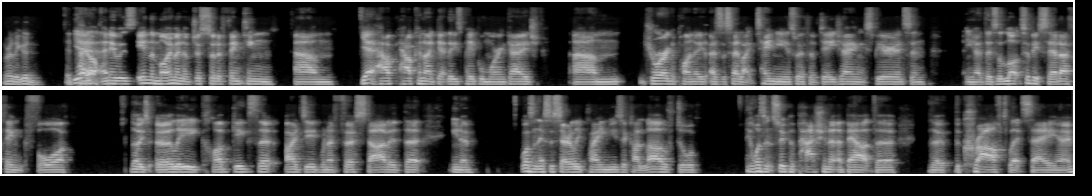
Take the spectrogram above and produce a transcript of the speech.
really good. It paid yeah off. and it was in the moment of just sort of thinking um yeah how how can i get these people more engaged um drawing upon as i said like 10 years worth of djing experience and you know there's a lot to be said i think for those early club gigs that i did when i first started that you know wasn't necessarily playing music i loved or it wasn't super passionate about the the the craft let's say you know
